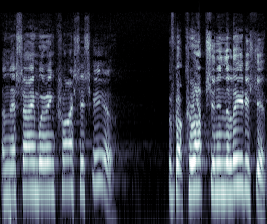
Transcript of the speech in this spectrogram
And they're saying we're in crisis here. We've got corruption in the leadership.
